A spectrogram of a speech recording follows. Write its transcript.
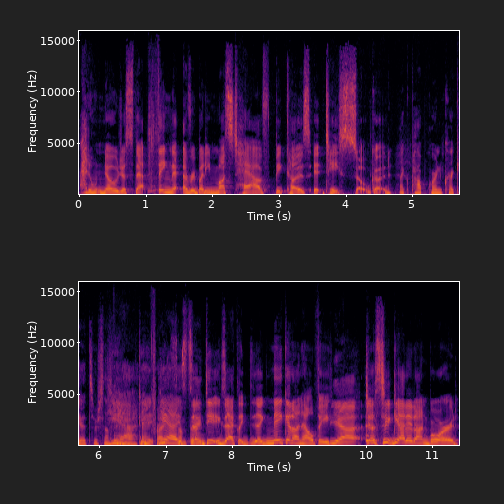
I don't know, just that thing that everybody must have because it tastes so good. like popcorn crickets or something. Yeah, deep fried yeah, something. exactly. Like make it unhealthy. Yeah. just to get it on board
